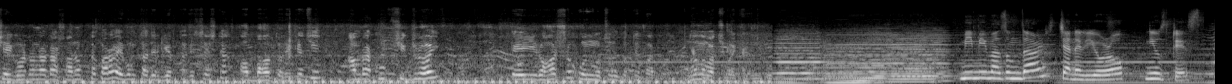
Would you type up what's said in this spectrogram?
সেই ঘটনাটা শনাক্ত করা এবং তাদের গ্রেপ্তারের চেষ্টা অব্যাহত রেখেছি। আমরা খুব শীঘ্রই এই রহস্য উন্মোচন করতে পারব। ধন্যবাদ সবাইকে। Mimi Majumdar, channel Europe, news desk.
